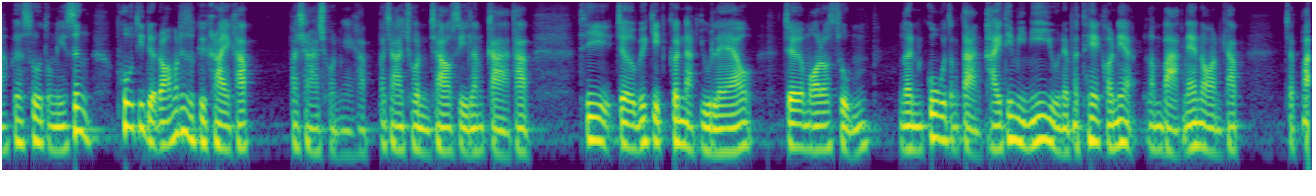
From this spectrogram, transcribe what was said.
นะเพื่อสู้ตรงนี้ ซึ่งผู้ที่เดือดร้อนมากที่สุดคือใครครับ ประชาชนไงครับ ประชาชนชาวศรีลังกาครับ ที่เจอวิกฤตก็หนักอยู่แล้ว เจอมรสุมเงินกู้ต่างๆ ใครที่มีหนี้อยู่ในประเทศเขาเนี่ยลำบากแน่นอนครับ จะไป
